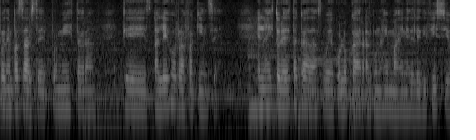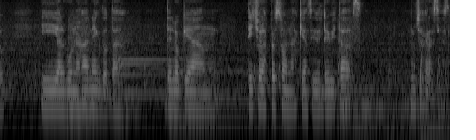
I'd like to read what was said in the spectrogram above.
pueden pasarse por mi Instagram, que es AlejoRafa15. En las historias destacadas voy a colocar algunas imágenes del edificio y algunas anécdotas de lo que han dicho las personas que han sido entrevistadas. Muchas gracias.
